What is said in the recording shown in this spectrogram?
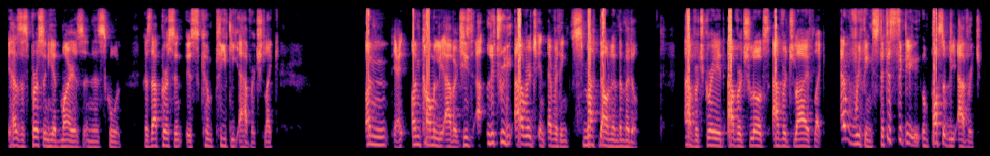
has this person he admires in his school because that person is completely average, like un eh, uncommonly average. He's literally average in everything, smack down in the middle. Average grade, average looks, average life, like everything statistically impossibly average.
